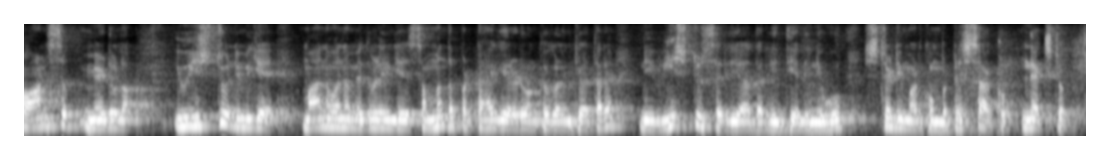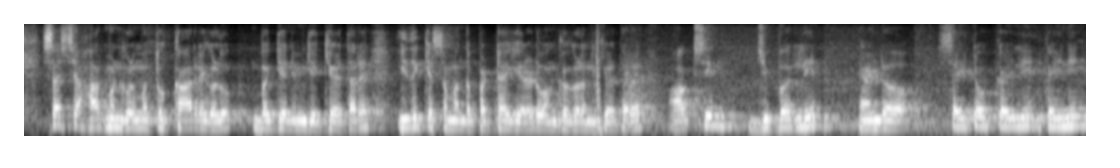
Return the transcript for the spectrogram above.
ಪಾನ್ಸ್ ಮೆಡುಲ ಇವು ಇಷ್ಟು ನಿಮಗೆ ಮಾನವನ ಮೆದುಳಿಗೆ ಸಂಬಂಧಪಟ್ಟ ಹಾಗೆ ಎರಡು ಅಂಕಗಳನ್ನು ಕೇಳ್ತಾರೆ. ನೀವು ಇಷ್ಟು ಸರಿಯಾದ ರೀತಿಯಲ್ಲಿ ನೀವು ಸ್ಟಡಿ ಮಾಡ್ಕೊಂಬಿಟ್ರೆ ಸಾಕು. ನೆಕ್ಸ್ಟು, ಸಸ್ಯ ಹಾರ್ಮೋನ್ಗಳು ಮತ್ತು ಕಾರ್ಯಗಳು ಬಗ್ಗೆ ನಿಮಗೆ ಕೇಳ್ತಾರೆ. ಇದಕ್ಕೆ ಸಂಬಂಧಪಟ್ಟ ಹಾಗೆ ಎರಡು ಅಂಕಗಳನ್ನು ಕೇಳ್ತಾರೆ. Auxin, gibberellin and cytokinin kinin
